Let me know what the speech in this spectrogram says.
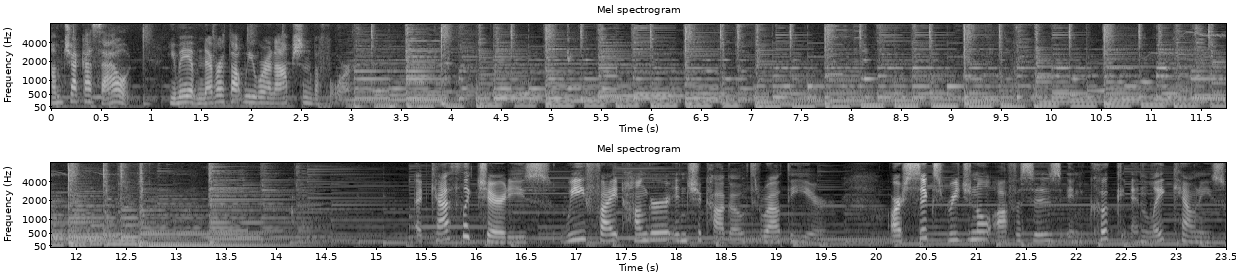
Come check us out. You may have never thought we were an option before. At Catholic Charities, we fight hunger in Chicago throughout the year. Our six regional offices in Cook and Lake counties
